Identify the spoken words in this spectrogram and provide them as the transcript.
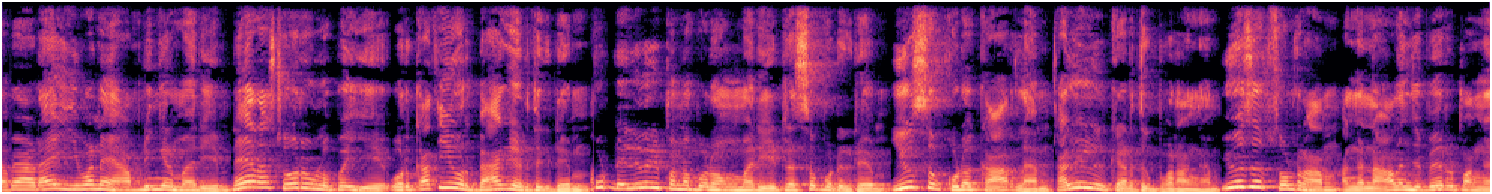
பேட இவனே அப்படிங்கிற மாதிரி நேரம் ஸ்டோர் ரூம்ல போய் ஒரு கதையை ஒரு பேக் எடுத்துக்கிட்டு ஃபுட் டெலிவரி பண்ண போறவங்க மாதிரி ட்ரெஸ் போட்டுக்கிட்டு யூசப் கூட கார்ல கலியில் இருக்க இடத்துக்கு போறாங்க. யூசப் சொல்றான் அங்க நாலஞ்சு பேர் இருப்பாங்க.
